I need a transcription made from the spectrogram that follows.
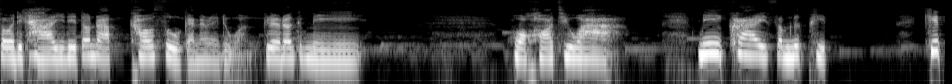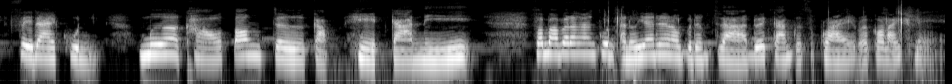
สวัสดีค่ะ ยินดีต้อนรับเข้าสู่การนำในดวงเรื่องกับนี้ หัวข้อที่ว่า มีใครสำนึกผิด คิดเสียดายคุณ เมื่อเขาต้องเจอกับเหตุการณ์นี้สำหรับพนักงานคุณอนุญาตให้เราไปดำจาด้วยการกด subscribe แล้วก็ไลค์แชร์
